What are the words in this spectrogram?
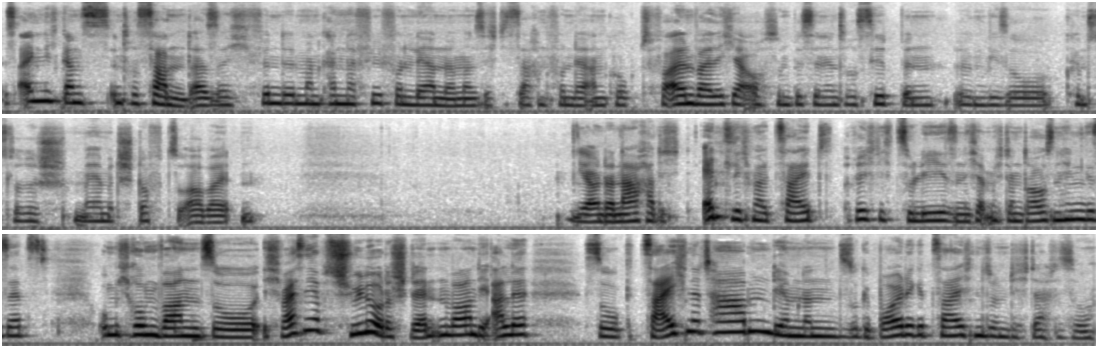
ist eigentlich ganz interessant. Also ich finde, man kann da viel von lernen, wenn man sich die Sachen von der anguckt. Vor allem, weil ich ja auch so ein bisschen interessiert bin, irgendwie so künstlerisch mehr mit Stoff zu arbeiten. Ja, und danach hatte ich endlich mal Zeit, richtig zu lesen. Ich habe mich dann draußen hingesetzt. Um mich rum waren so, ich weiß nicht, ob es Schüler oder Studenten waren, die alle so gezeichnet haben. Die haben dann so Gebäude gezeichnet und ich dachte so,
